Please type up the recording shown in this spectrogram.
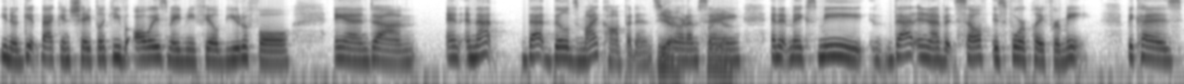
you know, get back in shape. Like you've always made me feel beautiful. And um and and that that builds my confidence. You Yeah. know what I'm Oh, yeah. saying? And it makes me that in and of itself is foreplay for me because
